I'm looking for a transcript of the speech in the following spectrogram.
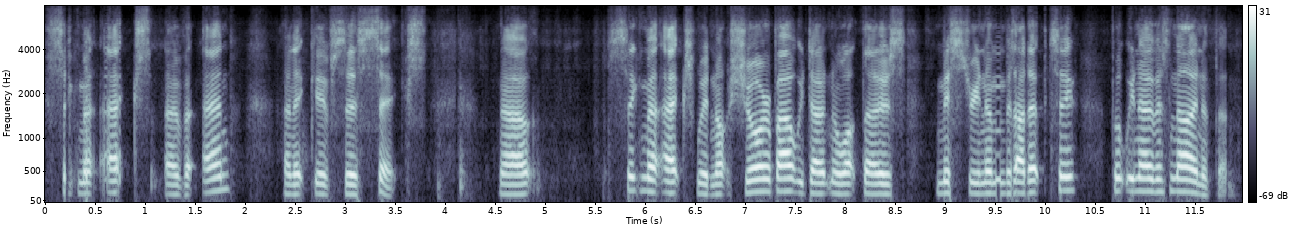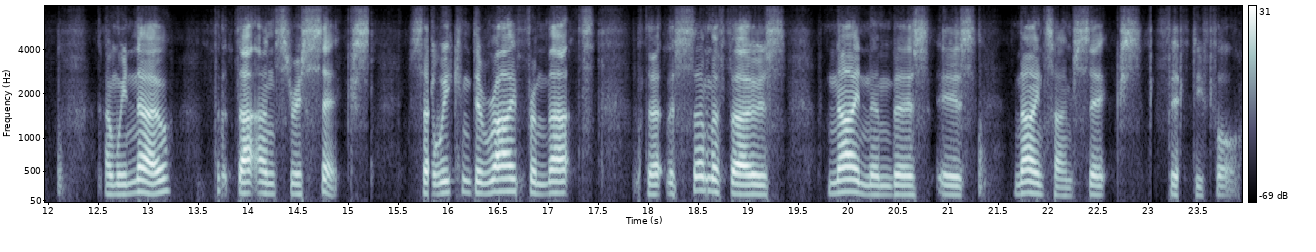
sigma x over n and it gives us 6. Now sigma x we're not sure about, we don't know what those mystery numbers add up to, but we know there's 9 of them. And we know that that answer is 6. So we can derive from that that the sum of those 9 numbers is 9 times 6, 54.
